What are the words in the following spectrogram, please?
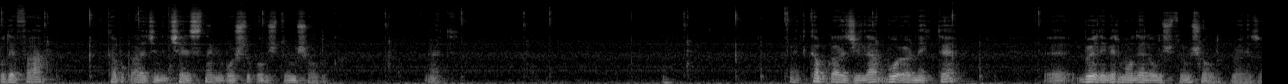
Bu defa kabuk aracının içerisinde bir boşluk oluşturmuş olduk. Evet. Evet, kabuk aracıyla bu örnekte e, böyle bir model oluşturmuş olduk böylece.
